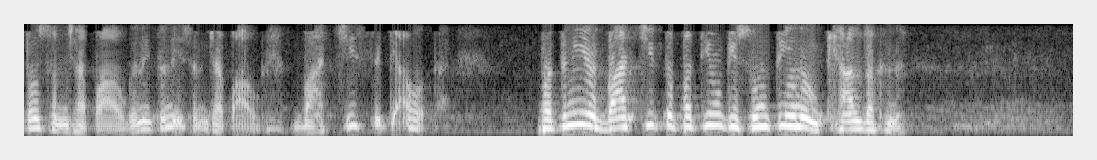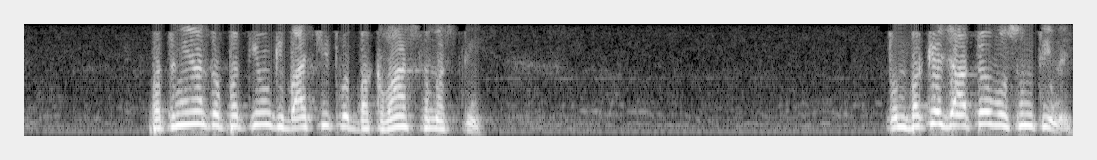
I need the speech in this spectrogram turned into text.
तो समझा पाओगे, नहीं तो नहीं समझा पाओगे। बातचीत से क्या होता है? पत्नियाँ बातचीत तो पतियों की सुनती ही नहीं ख्याल रखना। पत्नियाँ तो पतियों की बातचीत को बकवास समझती। तुम बके जाते हो, वो सुनती नहीं।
